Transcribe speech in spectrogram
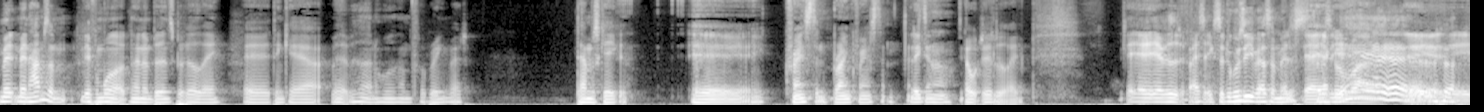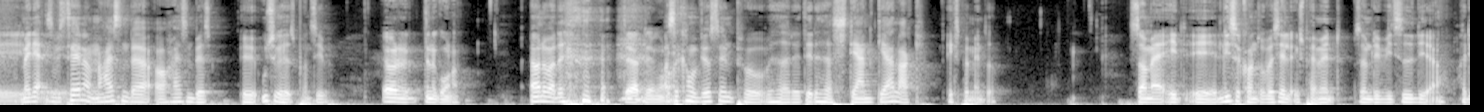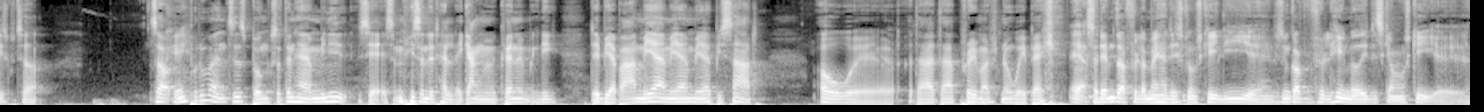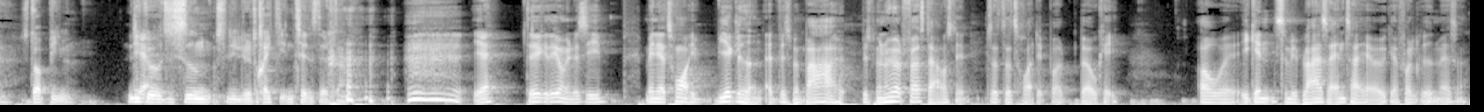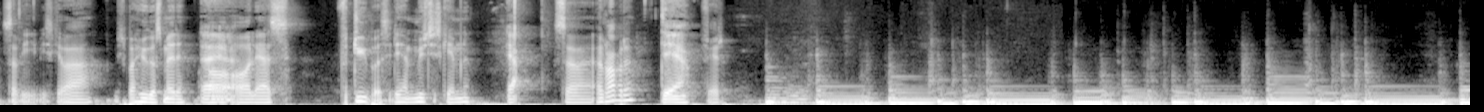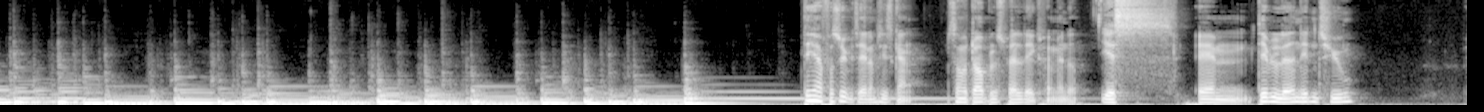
men, men ham, som jeg formoder, at han er blevet inspireret af, øh, den kan jeg... Hvad, hvad hedder han overhovedet, ham fra Breaking Bad? Der er måske ikke. Øh, Cranston. Brian Cranston. Er det ikke den her? Jo, det lyder rigtigt. Jeg, jeg, ved det faktisk ikke, så du kunne sige hvad som helst. Ja, jeg sige, kunne bare- ja, ja, ja, øh, ja. øh, Men ja, så vi taler om Heisenberg og Heisenbergs øh, usikkerhedsprincip. Jo, den, den er god nok. Ja, det var det. Det er, det og så kommer vi også ind på, hvad hedder det, det der hedder Stern-Gerlach-eksperimentet. Som er et øh, lige så kontroversielt eksperiment, som det vi tidligere har diskuteret. Så okay. På nuværende tidspunkt, så den her miniserie, som vi sådan lidt halvt i gang med med kvantemekanik, det bliver bare mere og mere og mere bizart. Og øh, der, der er pretty much no way back. Ja, så dem, der følger med her, de skal måske lige... Øh, hvis man godt vil følge helt med i det, skal man måske øh, stoppe bilen. Lige Ja. gå ud til siden, og så lige lytte rigtig intenst efter. Ja, det, det kan man jo sige. Men jeg tror i virkeligheden, at hvis man bare har, hvis man har hørt første afsnit, så, så tror jeg, det bør være okay. Og øh, igen, som vi plejer, så antager jeg jo ikke, at folk ved en masse. Så vi, vi, skal, bare, vi skal bare hygge os med det, Ja, ja. Og, og lade os fordybe os i det her mystiske emne. ja, Så er du klar på det? det er. Fedt. Det her forsøg, vi talte om sidste gang, som var dobbeltspalte eksperimentet, Yes. Øhm, det blev lavet i 1920.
